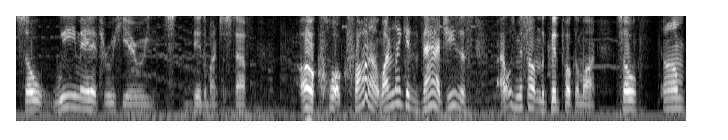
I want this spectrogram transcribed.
so we made it through here. We did a bunch of stuff. Oh, cool. Why didn't I get that? Jesus. I was missing out on the good Pokemon. So, um...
